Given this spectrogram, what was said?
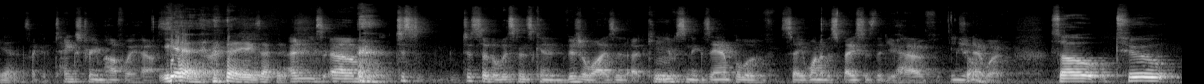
Yeah. It's like a tank stream halfway house. Yeah, right? exactly. And um, just just so the listeners can visualize it, uh, can you mm. give us an example of, say, one of the spaces that you have in sure. your network? So, two,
